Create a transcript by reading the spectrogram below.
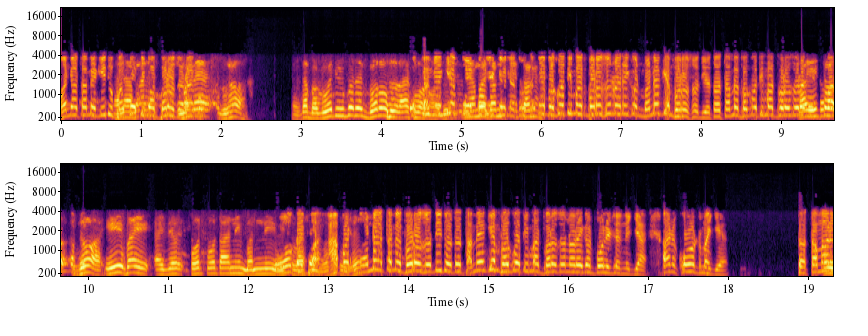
મને તમે કીધું ભગવતી માં ભરોસો રાખો. ભગવતી ઉપર જ ભરોસો રાખવાનો તમે ભગવતી માં ભરોસો ના રાખ્યો મને કેમ ભરોસો દ્યો? તો તમે ભગવતી માં ભરોસો રાખો. રાખ્યો જો એ ભાઈ પોતપોતાની મનની ઓકે, વિશ્વાસની આ વસ્તુ પણ છે. મને તમે ભરોસો દીધો તો તમે કેમ ભગવતી માં ભરોસો ન રાખ્યો પોલીસ સ્ટેશન ગયા? અને કોર્ટમાં ગયા? તો તમારે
